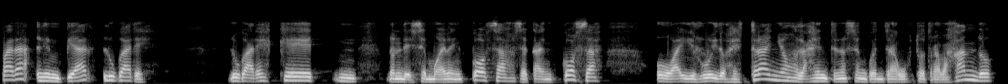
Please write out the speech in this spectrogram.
para limpiar lugares, lugares que, mm, donde se mueven cosas o se caen cosas o hay ruidos extraños o la gente no se encuentra a gusto trabajando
